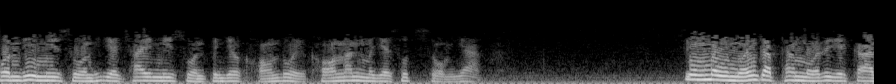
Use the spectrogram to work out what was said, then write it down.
คลที่มีส่วนที่จะใช้มีส่วนเป็นเจ้าของด้วย ของนั้นมันจะสุดโทมยาก ซึ่งไม่เหมือนกับทางหน่วยราชการ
